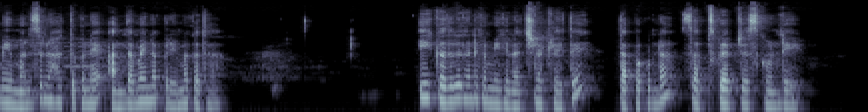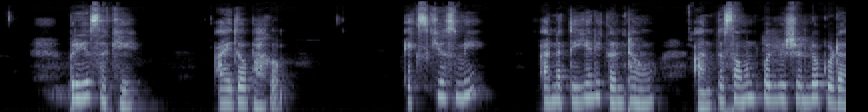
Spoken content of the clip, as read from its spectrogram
మీ మనసును హత్తుకునే అందమైన ప్రేమ కథ. ఈ కథలు కనుక మీకు నచ్చినట్లయితే తప్పకుండా సబ్స్క్రైబ్ చేసుకోండి. ప్రియ సఖి ఐదో భాగం. ఎక్స్క్యూజ్ మీ అన్న తీయని కంఠం అంత సౌండ్ పొల్యూషన్లో కూడా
